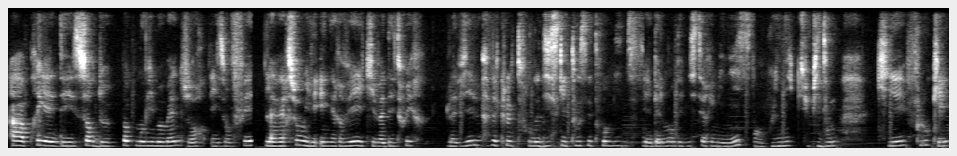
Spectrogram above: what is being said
Ah, après, il y a des sortes de pop movie moments, genre ils ont fait la version où il est énervé et qui va détruire la ville avec le tourne-disque et tout, c'est trop mime. Il y a également des Mystery Minis en Winnie Cupidon qui est floqué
